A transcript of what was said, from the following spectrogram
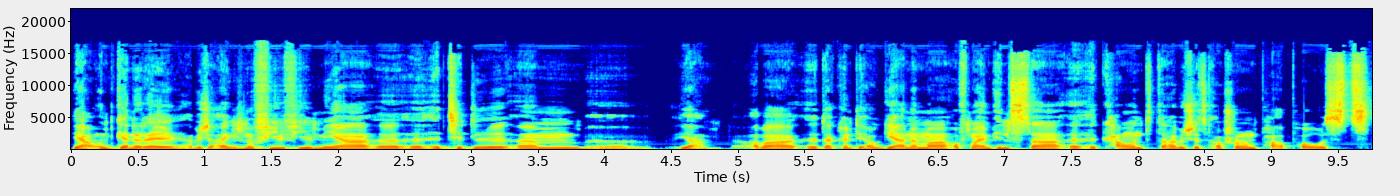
ja, und generell habe ich eigentlich noch viel, viel mehr äh, Titel. Ähm, äh, ja, aber äh, da könnt ihr auch gerne mal auf meinem Insta-Account, da habe ich jetzt auch schon ein paar Posts,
